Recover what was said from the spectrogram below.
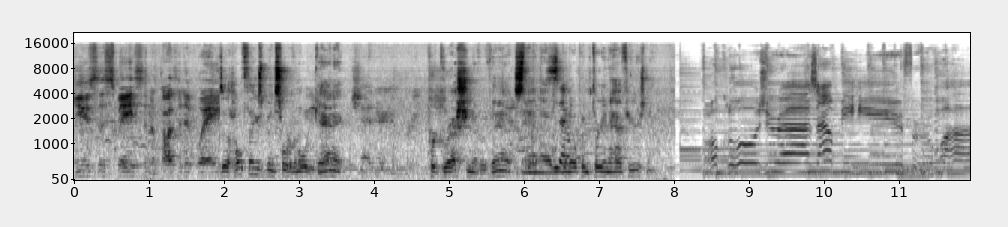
use the space in a positive way. The whole thing's been sort of an organic progression of events, and uh, we've been open three and a half years now. Close your eyes, I'll be here for a while.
